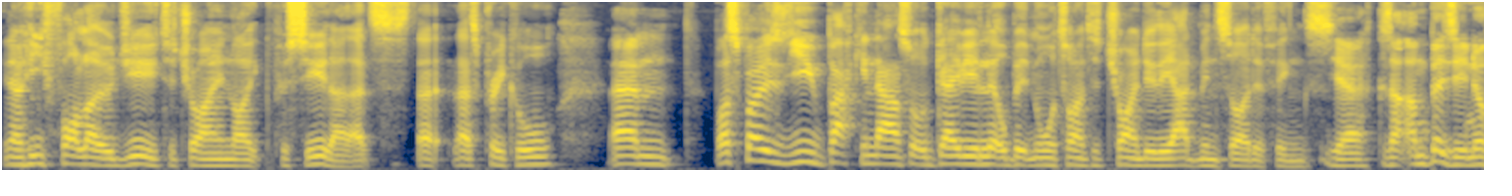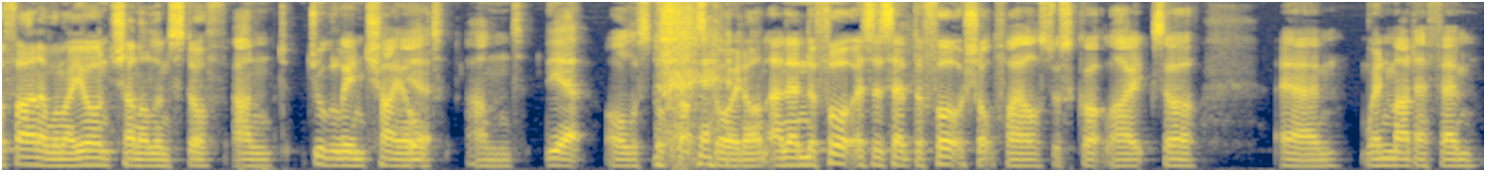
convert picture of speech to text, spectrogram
you know he followed you to try and like pursue that. That's that, that's pretty cool. Um, but I suppose you backing down sort of gave you a little bit more time to try and do the admin side of things. Yeah, because I'm busy enough, aren't I, with my own channel and stuff, and juggling child and Yeah. all the stuff that's going on. And then the photo, as I said, the Photoshop files just got like so. Um, when Mad FM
